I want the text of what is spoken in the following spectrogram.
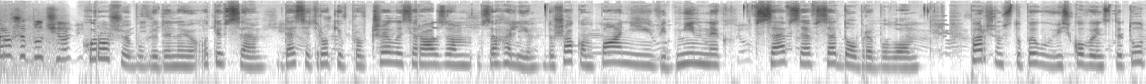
Хороший был человек. Хорошою був людиною, от і все. Десять років провчилися разом. Взагалі, душа компанії, відмінник, все, все, все добре було. Першим вступив у військовий інститут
